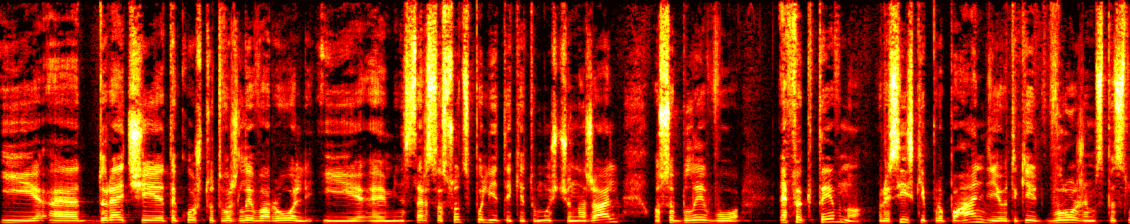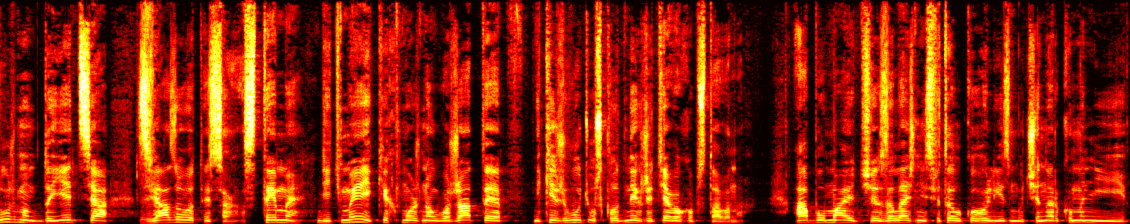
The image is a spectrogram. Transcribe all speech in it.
І, е, до речі, також тут важлива роль і Міністерства соцполітики, тому що, на жаль, особливо. Ефективно російській пропаганді і отакій ворожим спецслужбам вдається зв'язуватися з тими дітьми, яких можна вважати, які живуть у складних життєвих обставинах, або мають залежність від алкоголізму чи наркоманії,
